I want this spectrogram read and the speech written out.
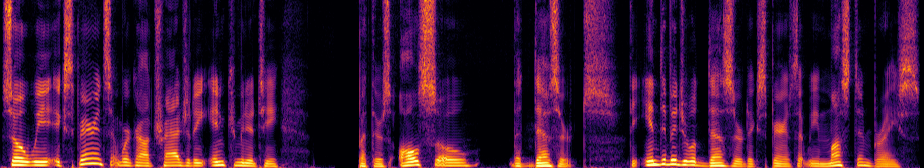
So we experience and work out tragedy in community, but there's also the desert, the individual desert experience that we must embrace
